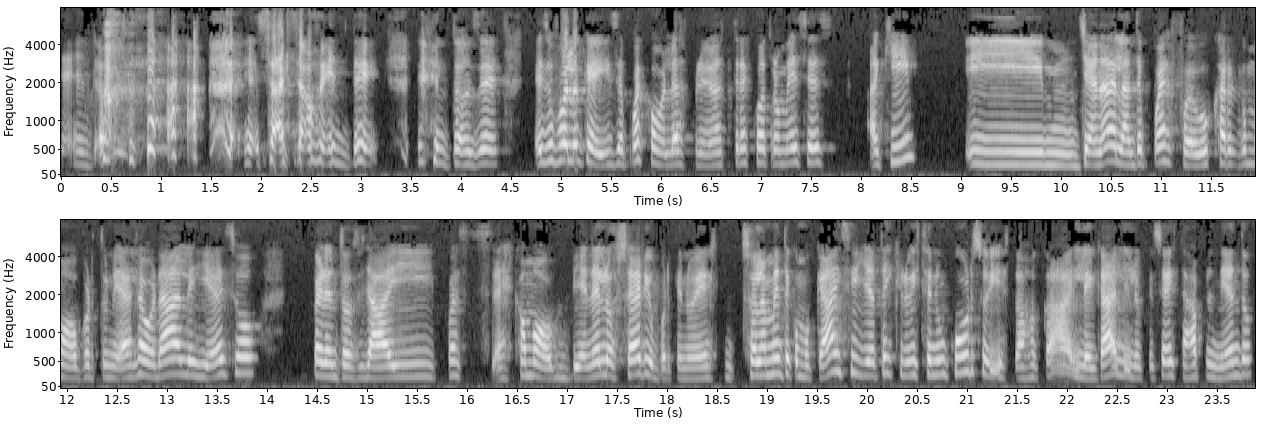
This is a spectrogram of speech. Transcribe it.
Exactamente. Entonces, eso fue lo que hice, pues, como los primeros tres, cuatro meses aquí. Y ya en adelante, pues, fue buscar como oportunidades laborales y eso. Pero entonces ya ahí, pues, es como viene lo serio, porque no es solamente como que, ay, sí, ya te inscribiste en un curso y estás acá, ilegal y lo que sea, y estás aprendiendo,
